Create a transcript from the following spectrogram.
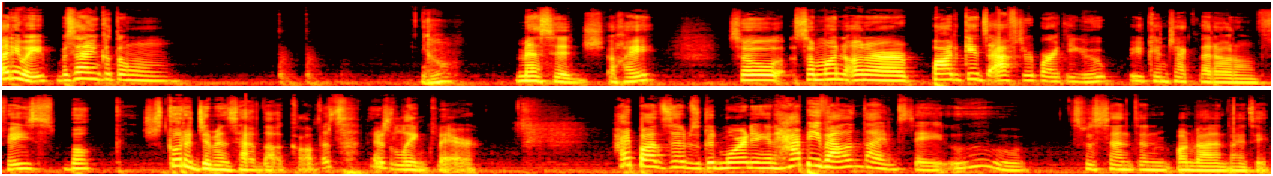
Anyway, basahin ko tong Go. Message, okay? So, someone on our Podkids After Party group, you can check that out on Facebook. Just go to jimandsaab.com. That's, there's a link there. Hi, Podsibs. Good morning and happy Valentine's Day. Ooh. This was sent in, on Valentine's Day.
